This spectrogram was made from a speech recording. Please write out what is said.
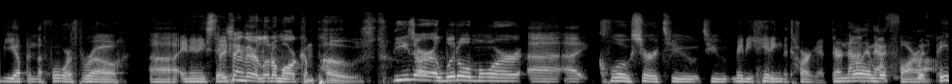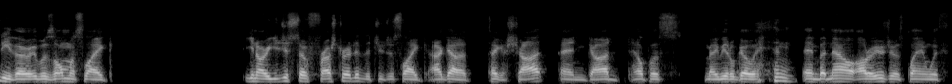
be up in the fourth row uh, in any state. you're stadium saying they're a little more composed. these are a little more uh, uh, closer to to maybe hitting the target. They're not Well, that with, far with off. Pity though, it was almost like, you know, are you just so frustrated that you're just like, I gotta take a shot, and God help us, maybe it'll go in. And but now Araujo is playing with,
